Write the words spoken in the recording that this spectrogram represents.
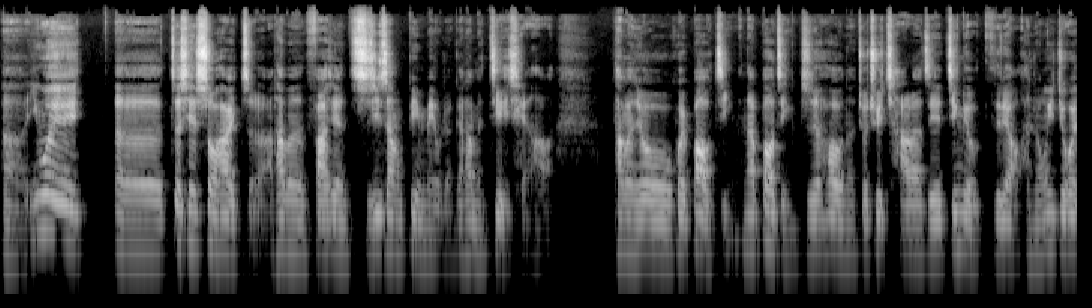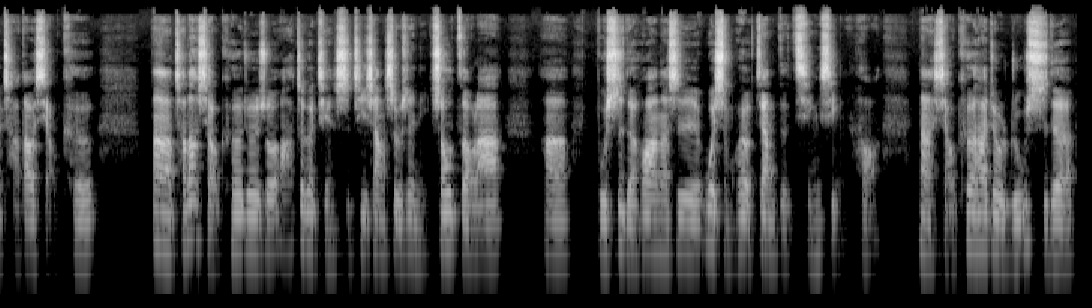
呃，因为呃这些受害者啊，他们发现实际上并没有人跟他们借钱哈，他们就会报警。那报警之后呢，就去查了这些金流资料，很容易就会查到小柯。那查到小柯，就会说啊，这个钱实际上是不是你收走啦？啊，不是的话，那是为什么会有这样的情形？好，那小柯他就如实的。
